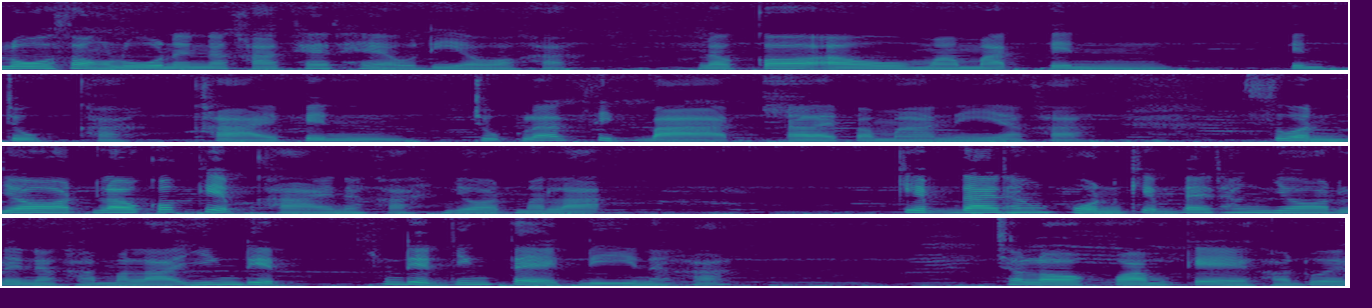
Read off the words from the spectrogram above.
โลสองโลเลยนะคะ แค่แถวเดียวอะค่ะ แล้วก็เอามามัดเป็นเป็นจุกค่ะ ขายเป็นจุกละสิบบาทอะไรประมาณนี้อะค่ะ ส่วนยอดเราก็เก็บขายนะคะ ยอดมะละ เก็บได้ทั้งผลเก็บได้ทั้งยอดเลยนะคะมะละยิ่งเด็ดยิ่งเด็ดยิ่งแตกดีนะคะ ชะลอความแก่เขาด้วย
